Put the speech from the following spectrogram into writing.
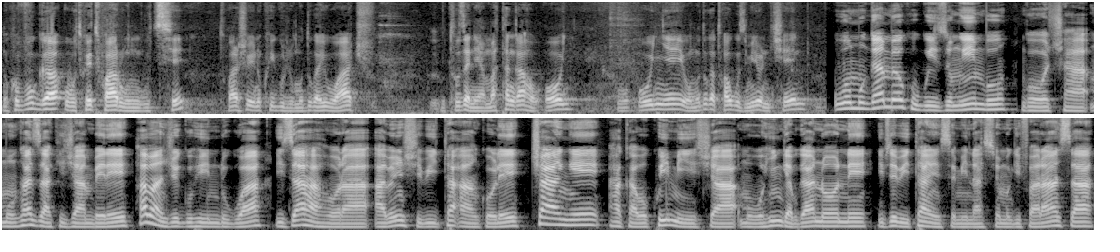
ni ukuvuga ubu twe twarungutse twarashoboye no kwigurira umuduga y'iwacu utuzaniye amata ngaho onye unye uwo muduga twaguze miliyoni icenda uwo mugambi wo kugwiza umwimbu ngo woca mu nka za kijambere habanje guhindurwa izahahora abenshi bita ankore canke hakaba kwimisha mu buhinga bwa none ibyo bita insemination mu gifaransa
